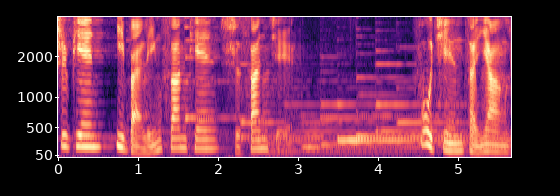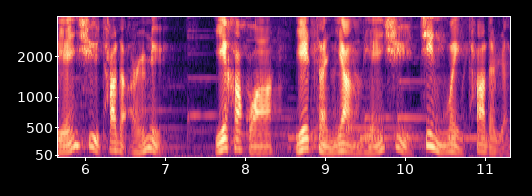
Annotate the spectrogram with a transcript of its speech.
诗篇一百零三篇十三节：父亲怎样连续他的儿女，耶和华也怎样连续敬畏他的人。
